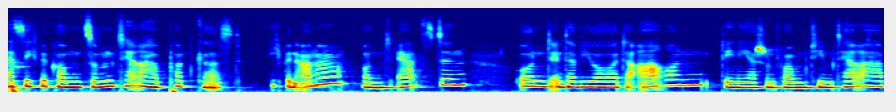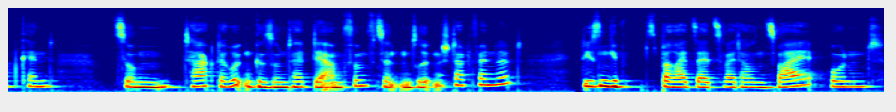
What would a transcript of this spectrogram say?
herzlich willkommen zum TerraHub Podcast. Ich bin Anna und Ärztin und interviewe heute Aaron, den ihr ja schon vom Team TerraHub kennt, zum Tag der Rückengesundheit, der am 15.03. stattfindet. Diesen gibt es bereits seit 2002 und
